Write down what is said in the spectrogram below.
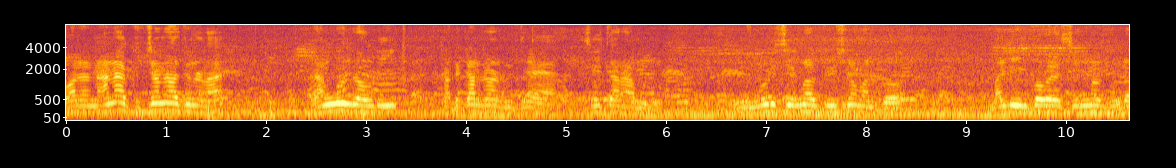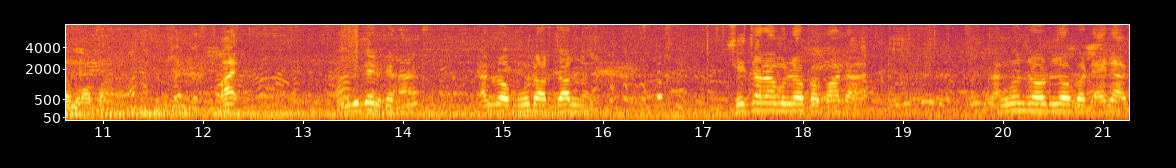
వాళ్ళ నాన్న కృష్ణరాజు ఉన్నాడా? రంగున్ రౌడీ కటకర్ర రుద్రయ్య సీతారాముడు ఈ మూడు సినిమాలు చూసినాం అనుకో మళ్ళీ ఇంకొక సినిమా చూడడం పాప. బాయ్. ఎందుకరికనా అందులో మూడు అర్థాలు ఉన్నాయి. సీతారాముల్లో ఒక పాట రంగం రోడ్లో ఒక డైలాగ్.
